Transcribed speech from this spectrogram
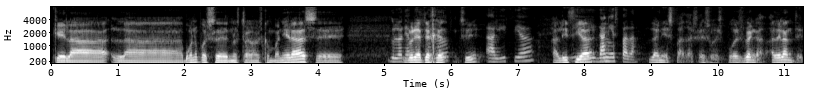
que la, la bueno, pues eh, nuestras compañeras eh, Gloria, Gloria Tejedor, ¿sí? Alicia Alicia. Y Dani Espada. Dani Espadas, eso es. Pues venga, adelante.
